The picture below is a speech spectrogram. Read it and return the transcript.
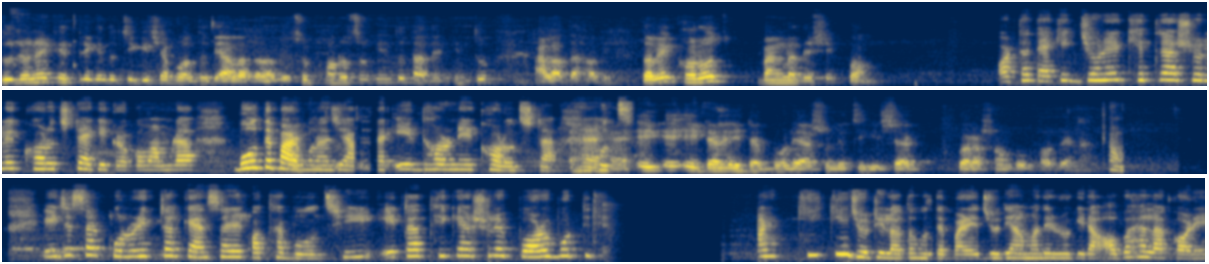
দুজনের ক্ষেত্রে কিন্তু চিকিৎসা পদ্ধতি আলাদা হবে। সো খরচও কিন্তু তাদের কিন্তু আলাদা হবে। তবে খরচ বাংলাদেশে কম। অর্থাৎ একেক জনের ক্ষেত্রে আসলে খরচটা একেক রকম। আমরা বলতে পারব না যে আপনার এই ধরনের খরচটা হ্যাঁ, হ্যাঁ। এইটা এইটা বলে আসলে চিকিৎসা করা সম্ভব হবে না। এই যে স্যার কোলোরেক্টাল ক্যান্সারের কথা বলছি, এটা থেকে আসলে পরবর্তীতে আর কি, কি জটিলতা হতে পারে যদি আমাদের রোগীরা অবহেলা করে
